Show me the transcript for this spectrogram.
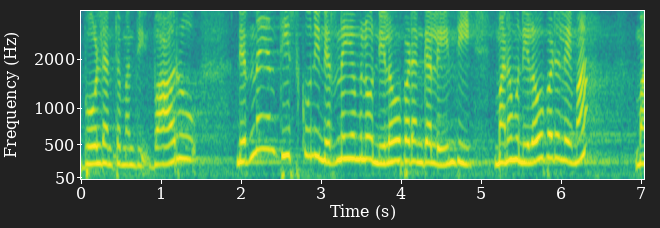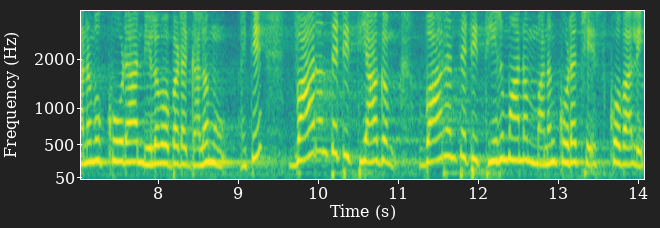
బోల్డ్ అంతమంది వారు నిర్ణయం తీసుకుని నిర్ణయంలో నిలవబడంగా లేంది మనము నిలవబడలేమా? మనము కూడా నిలవబడగలము. అయితే వారంతటి త్యాగం వారంతటి తీర్మానం మనం కూడా చేసుకోవాలి.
